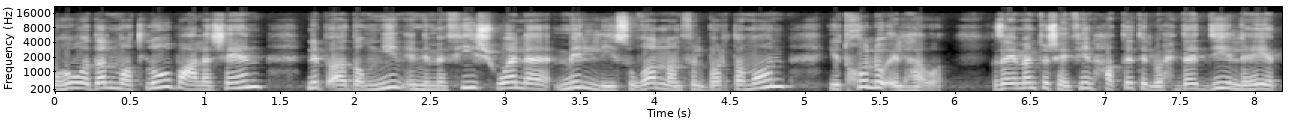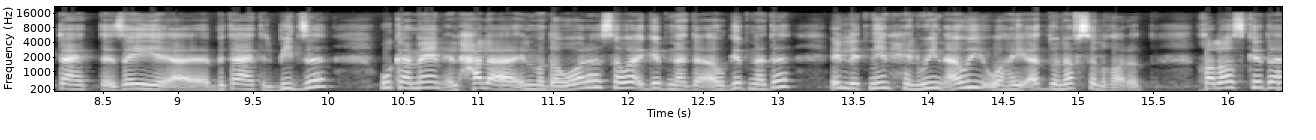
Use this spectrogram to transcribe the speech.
وهو ده المطلوب علشان نبقى ضامنين إن مفيش ولا ملي صغنن في البرطمان يدخلوا الهواء. زي ما أنتم شايفين حطيت الوحدات دي اللي هي بتاعت زي بتاعه البيتزا وكمان الحلقة المدورة سواء جبنة ده أو جبنة ده الاتنين حلوين قوي وهيأدوا نفس الغرض. خلاص كده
